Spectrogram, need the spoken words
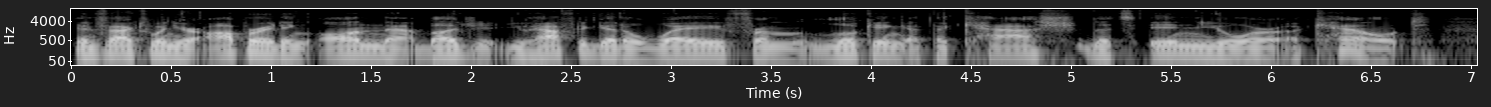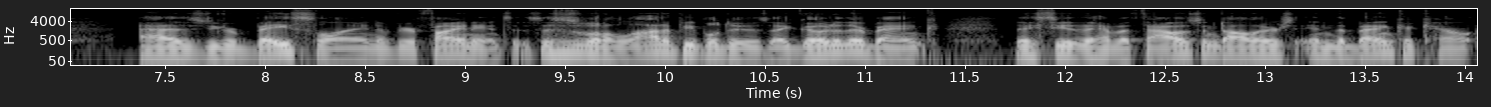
In fact, when you're operating on that budget, you have to get away from looking at the cash that's in your account as your baseline of your finances. This is what a lot of people do is they go to their bank, they see that they have $1000 in the bank account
